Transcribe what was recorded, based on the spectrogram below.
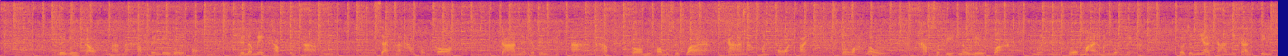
260ไดเวอร์เก่าของนั้นนะครับ เป็นไดเวอร์ของเทเลเมดครับเป็น RB Z นะครับผมก็ ก้านเนี่ยจะเป็นเฟก R นะครับ ก็มีความรู้สึกว่าก้านอะมันอ่อนไป จังหวะเราขับสปีดเราเร็วกว่า เหมือนหัวไม้มันลงไม่ทันก็จะมีอาการในการตีเฟ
